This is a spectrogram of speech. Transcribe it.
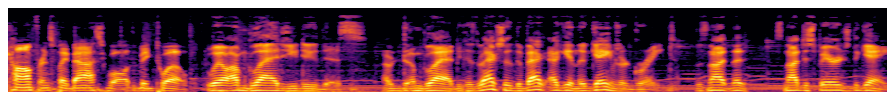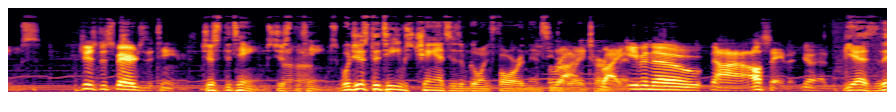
conference play basketball at the Big 12. well, I'm glad you do this. I'm, I'm glad because actually the back again the games are great. It's not that it's not disparage the games, Just disparage the teams. Just the teams, just the teams. Well, just the teams' chances of going far in the NCAA Uh-huh. Right, tournament. right. Even though, nah, I'll save it. Go ahead. yes, the,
